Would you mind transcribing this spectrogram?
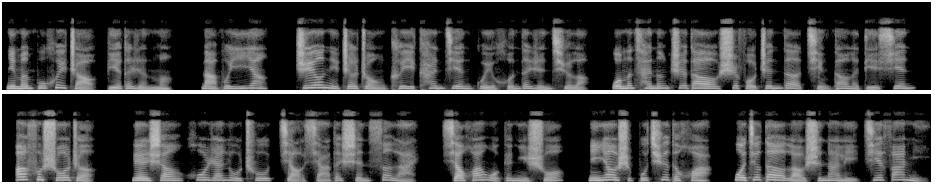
你们不会找别的人吗？哪不一样？只有你这种可以看见鬼魂的人去了，我们才能知道是否真的请到了碟仙。阿富说着，脸上忽然露出狡黠的神色来。小华，我跟你说，你要是不去的话，我就到老师那里揭发你，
